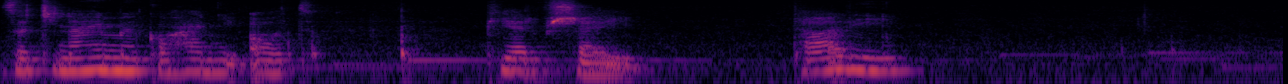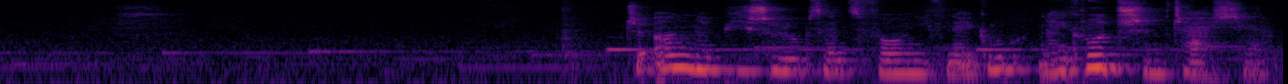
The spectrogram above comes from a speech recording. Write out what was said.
Zaczynajmy, kochani, od pierwszej talii. Czy on napisze lub zadzwoni w najkrótszym czasie?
